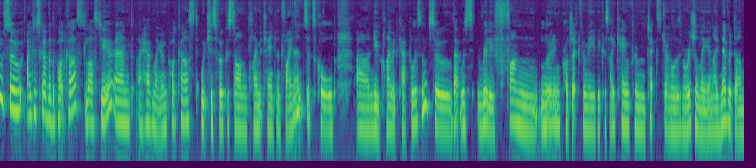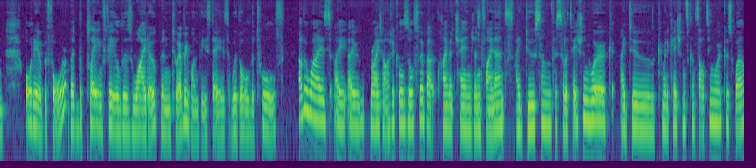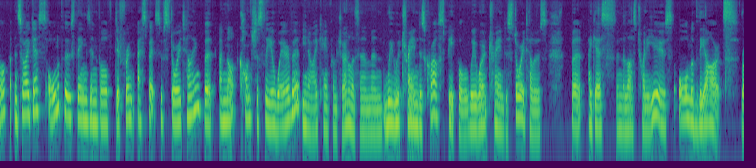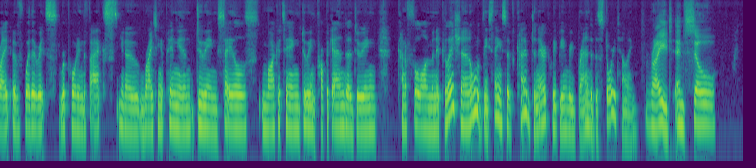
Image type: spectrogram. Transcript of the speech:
Oh, so I discovered the podcast last year, and I have my own podcast, which is focused on climate change and finance. It's called uh, New Climate Capitalism. So that was a really fun learning project for me because I came from text journalism originally, and I'd never done audio before. But the playing field is wide open to everyone these days with all the tools. Otherwise, I, I, write articles also about climate change and finance. I do some facilitation work. I do communications consulting work as well. And so I guess all of those things involve different aspects of storytelling, but I'm not consciously aware of it. You know, I came from journalism and we were trained as craftspeople. We weren't trained as storytellers. But I guess in the last 20 years, all of the arts, right, of whether it's reporting the facts, you know, writing opinion, doing sales, marketing, doing propaganda, doing kind of full on manipulation, all of these things have kind of generically been rebranded as storytelling. Right. And so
